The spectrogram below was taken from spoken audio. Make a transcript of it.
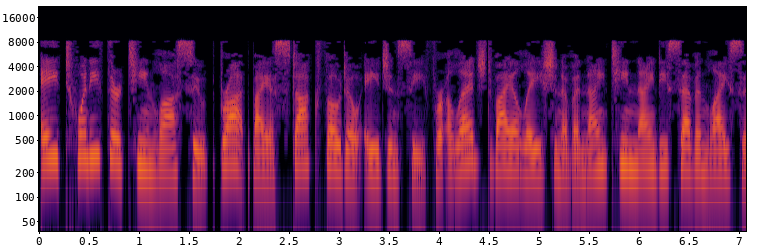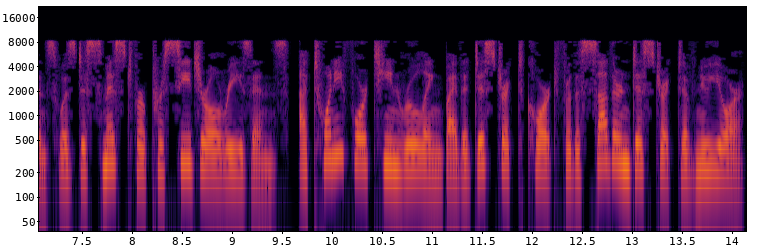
A 2013 lawsuit brought by a stock photo agency for alleged violation of a 1997 license was dismissed for procedural reasons. A 2014 ruling by the District Court for the Southern District of New York,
